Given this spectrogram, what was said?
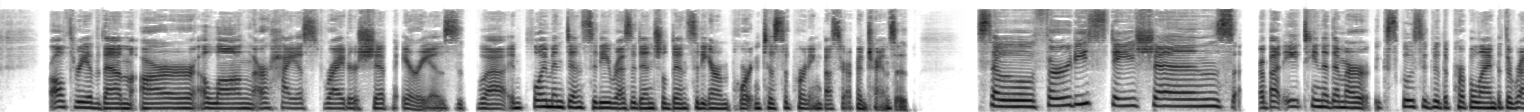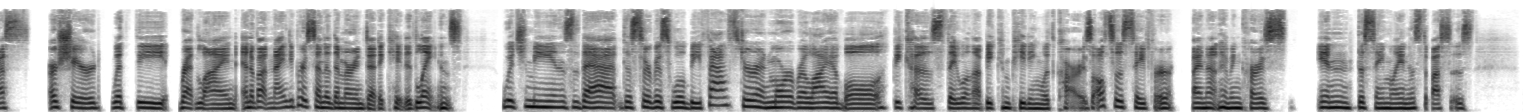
All three of them are along our highest ridership areas. Uh, employment density, residential density are important to supporting bus rapid transit. So 30 stations, about 18 of them are exclusive to the Purple Line, but the rest are shared with the red line and about 90% of them are in dedicated lanes, which means that the service will be faster and more reliable because they will not be competing with cars. Also safer by not having cars in the same lane as the buses.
